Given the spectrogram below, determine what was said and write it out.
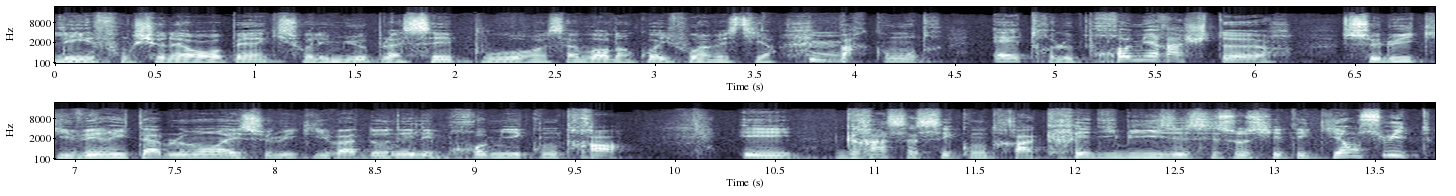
les fonctionnaires européens qui soient les mieux placés pour savoir dans quoi il faut investir. Hmm. Par contre, être le premier acheteur, celui qui véritablement est celui qui va donner les premiers contrats, et grâce à ces contrats, crédibiliser ces sociétés qui ensuite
